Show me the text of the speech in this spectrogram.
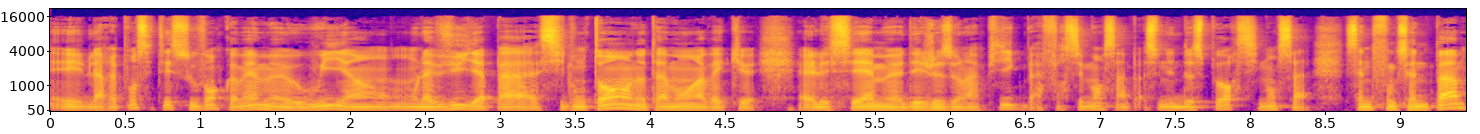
Et la réponse était souvent quand même euh, oui. Hein. On l'a vu il n'y a pas si longtemps, notamment avec le CM des Jeux Olympiques. Bah forcément, c'est un passionné de sport, sinon ça, ça ne fonctionne pas.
